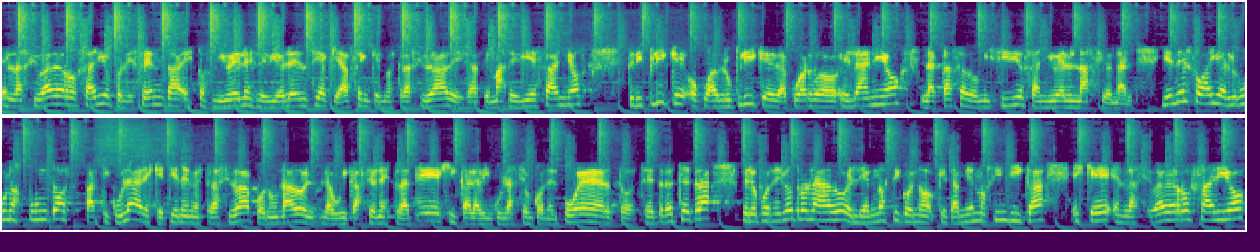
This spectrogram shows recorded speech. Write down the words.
en la ciudad de Rosario presenta estos niveles de violencia que hacen que nuestra ciudad desde hace más de 10 años triplique o cuadruplique, de acuerdo el año, la tasa de homicidios a nivel nacional. Y en eso hay algunos puntos particulares que tiene nuestra ciudad, por un lado la ubicación estratégica, la vinculación con el puerto, etcétera, etcétera, pero por el otro lado el diagnóstico que también nos indica es que en la ciudad de Rosario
